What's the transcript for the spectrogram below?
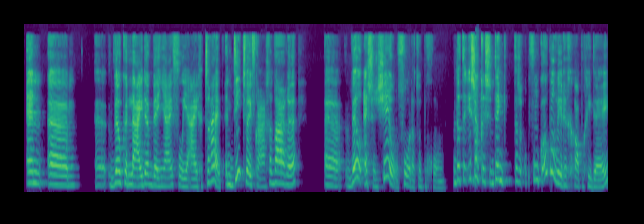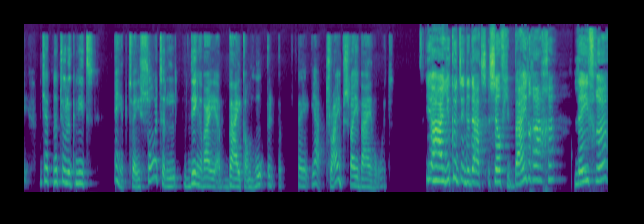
En ehm, eh, welke leider ben jij voor je eigen tribe? En die twee vragen waren eh, wel essentieel voordat we begonnen. En Dat is ook eens, denk, dat vond ik ook wel weer een grappig idee. Want je hebt natuurlijk niet, ja, je hebt twee soorten dingen waar je bij kan horen. Ja, tribes waar je bij hoort. Ja, je kunt inderdaad zelf je bijdrage leveren.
